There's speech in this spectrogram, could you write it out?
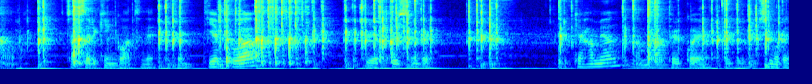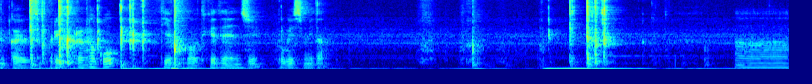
어, 잡설이 긴 것 같은데 좀 df와 df single 이렇게 하면 아마 될 거예요. 혹시 모르니까 여기서 break를 하고 df가 어떻게 되는지 보겠습니다. 아,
